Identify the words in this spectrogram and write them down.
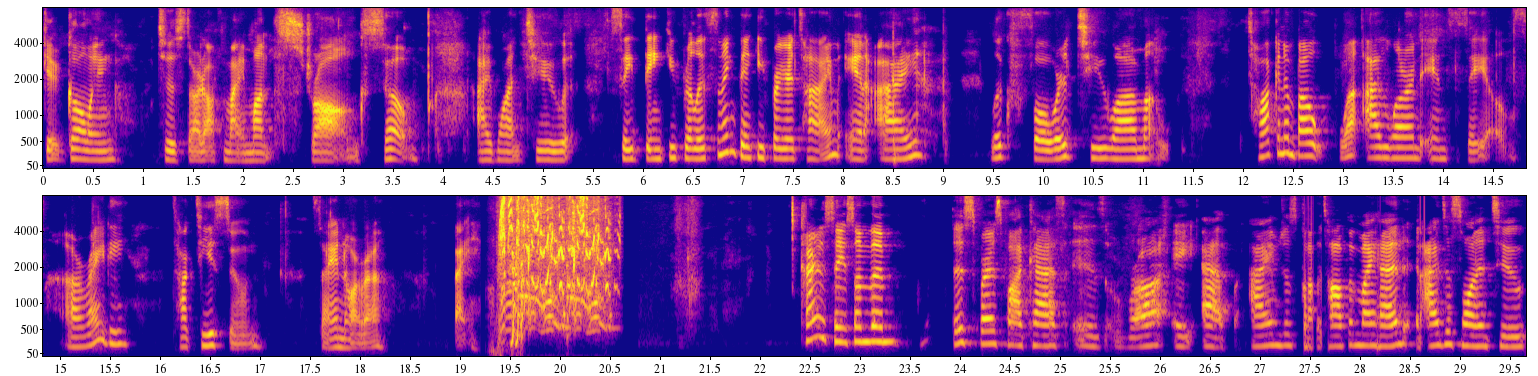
get going to start off my month strong. So I want to say thank you for listening. Thank you for your time. And I look forward to um, talking about what I learned in sales. All righty. Talk to you soon. Sayonara. Bye. Kind of say something. This first podcast is raw AF. I'm just going off the top of my head, and I just wanted to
